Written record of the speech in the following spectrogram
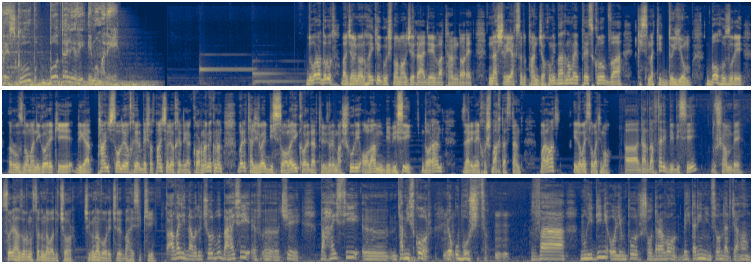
Пресс-клуб бо далери эмомалӣ дубора дуруд ба ҷониби онҳое ки гӯш ба мавҷи радиои ватан доред. Нашри 150уми барномаи пресс-клуб ва қисмати дуюм бо ҳузури рӯзноманигоре ки дигар панҷ соли охир беш аз панҷ соли охир дигар кор намекунанд вале таҷрибаи бистсолаи кори дар телевизиони машҳури олам bbc доранд заринаи хушбахт ҳастанд. Марамат идомаи суҳбати мо. Дар дафтари bbc душанбе соли 1994 чӣ гуна ворид шудед? Ба ҳайси кӣ? Аввали 94 буд ба ҳайси э, э, чи ба ҳайси э, тамизкор ё уборщица ва муҳиддини олимпур шодравон беҳтарин инсон дар ҷаҳон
